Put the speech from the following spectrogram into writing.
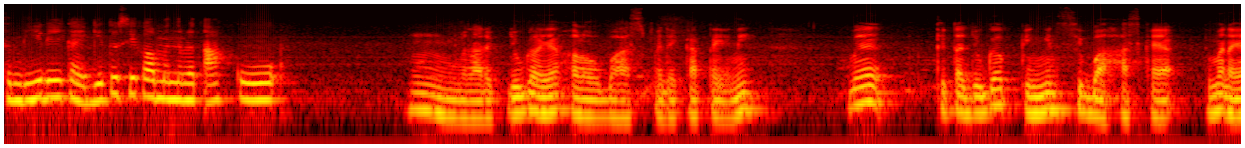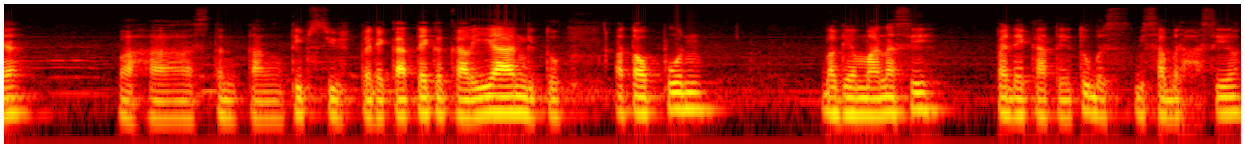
sendiri kayak gitu sih kalau menurut aku Hmm, menarik juga ya kalau bahas PDKT ini. Sebenarnya kita juga pingin sih bahas kayak gimana ya? Bahas tentang tips-tips PDKT ke kalian gitu. Ataupun bagaimana sih PDKT itu bisa berhasil.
